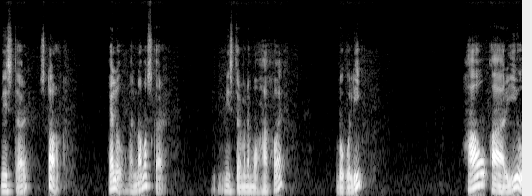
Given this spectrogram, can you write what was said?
মিষ্টাৰ ষ্টৰ্ক। হেল্ল' মানে নমস্কাৰ। মিষ্টাৰ মানে মহাশয় বগলী। হাউ আৰ ইউ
